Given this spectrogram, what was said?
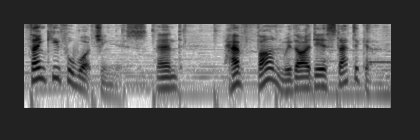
Thank you for watching this and have fun with Idea Statica.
